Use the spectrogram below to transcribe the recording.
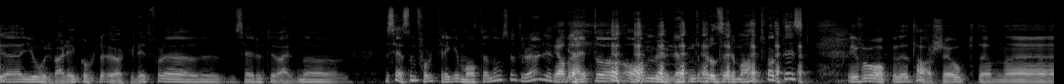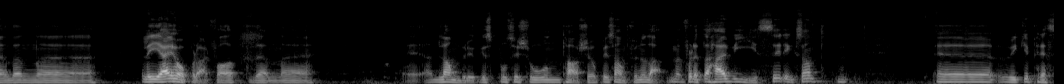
eh, jordverdien kommer til å øke litt, for det ser rundt i verden. Og det ser ut som folk trenger mat ennå, så jeg tror det er litt Ja, det- greit å, å ha muligheten til å produsere mat, faktisk. Vi får håpe det tar seg opp den, eh, den eh, Eller jeg håper i hvert fall at den eh, landbrukets posisjon tar seg opp i samfunnet. da. For dette her viser ikke sant, hvilket press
